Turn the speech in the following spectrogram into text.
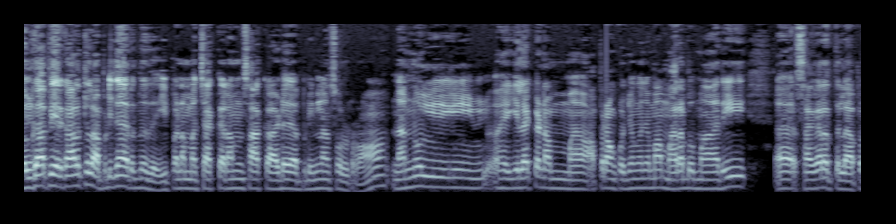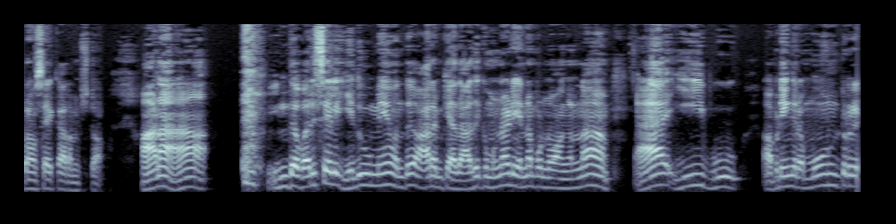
தொல்காப்பியர் காலத்தில் அப்படிதான் இருந்தது. இப்போ நம்ம சக்கரம் சாக்காடு அப்படின்லாம் சொல்கிறோம் நன்னூல் இலக்கணம் அப்புறம் கொஞ்சம் கொஞ்சமாக மரபு மாறி சகரத்தில் அப்புறம் சேர்க்க ஆரம்பிச்சிட்டோம். ஆனால் இந்த வரிசையில் எதுவுமே வந்து ஆரம்பிக்காது. அதுக்கு முன்னாடி என்ன பண்ணுவாங்கன்னா அ இ உ அப்படிங்கிற மூன்று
